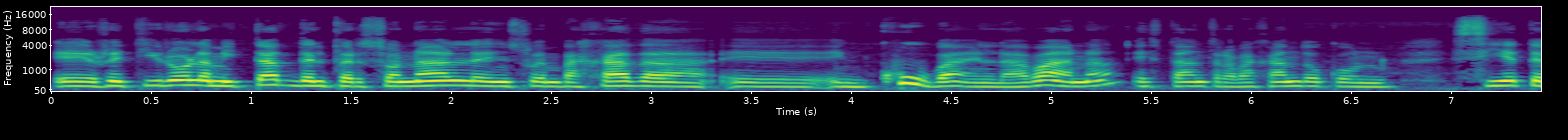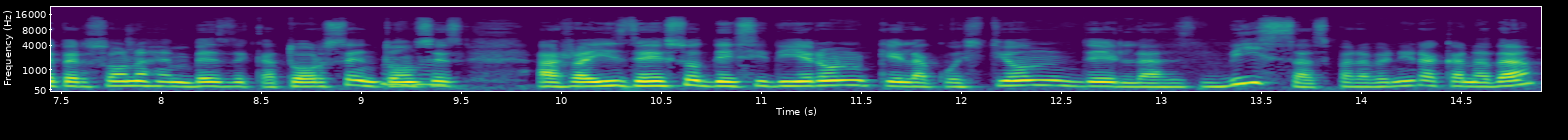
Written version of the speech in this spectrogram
eh, retiró la mitad del personal en su embajada eh, en Cuba, en La Habana. Están trabajando con siete personas en vez de 14. Entonces, a raíz de eso, decidieron que la cuestión de las visas para venir a Canadá,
